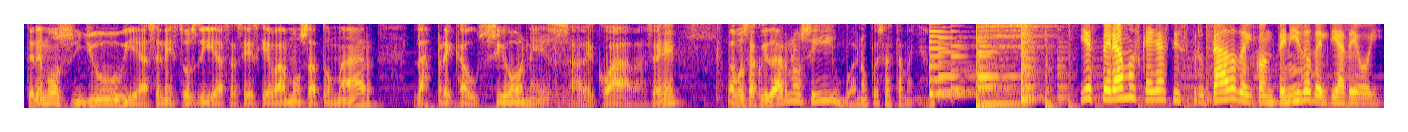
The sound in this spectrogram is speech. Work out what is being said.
Tenemos lluvias en estos días, así es que vamos a tomar las precauciones adecuadas. ¿eh? Vamos a cuidarnos y bueno, pues hasta mañana. Y esperamos que hayas disfrutado del contenido del día de hoy.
